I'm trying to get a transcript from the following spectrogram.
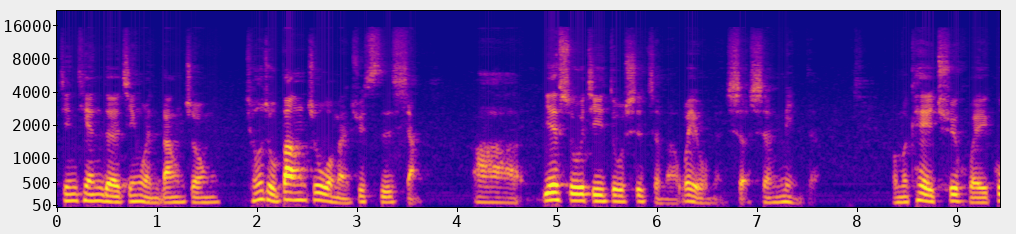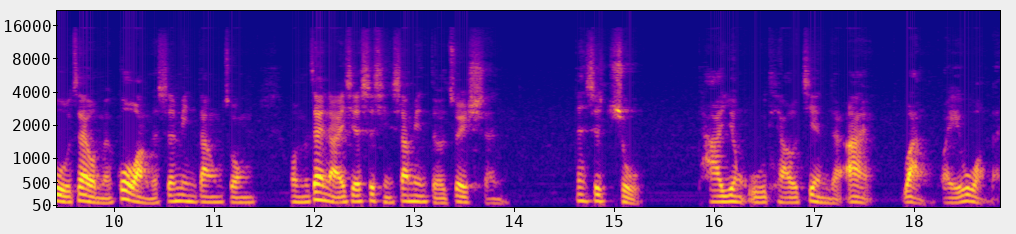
今天的经文当中，求主帮助我们去思想啊，耶稣基督是怎么为我们舍生命的。我们可以去回顾，在我们过往的生命当中，我们在哪一些事情上面得罪神，但是主他用无条件的爱挽回我们。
